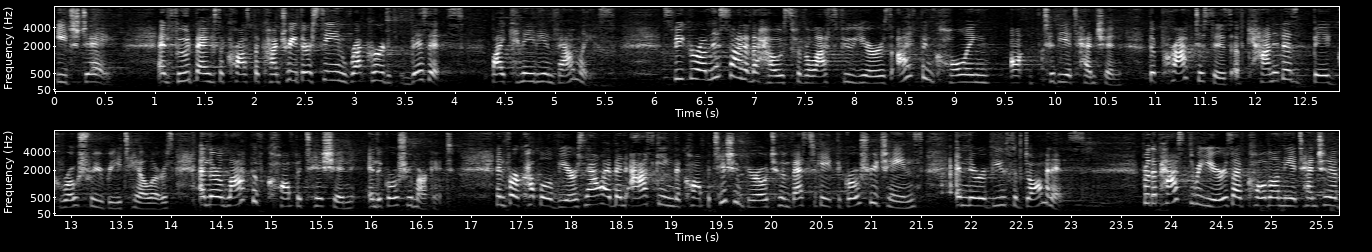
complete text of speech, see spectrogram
each day. And food banks across the country, they're seeing record visits by Canadian families. Speaker, on this side of the House for the last few years, I've been calling to the attention the practices of Canada's big grocery retailers and their lack of competition in the grocery market. And for a couple of years now, I've been asking the Competition Bureau to investigate the grocery chains and their abuse of dominance. For the past three years, I've called on the attention of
